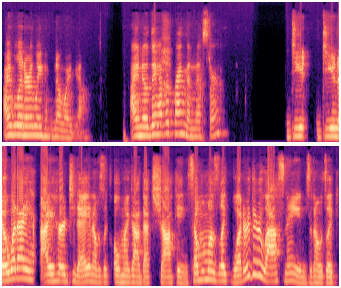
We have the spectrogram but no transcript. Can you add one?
I literally have no idea. I know they have a prime minister. Do you do you know what I I heard today and I was like, "Oh my god, that's shocking." Someone was like, "What are their last names?" And I was like,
